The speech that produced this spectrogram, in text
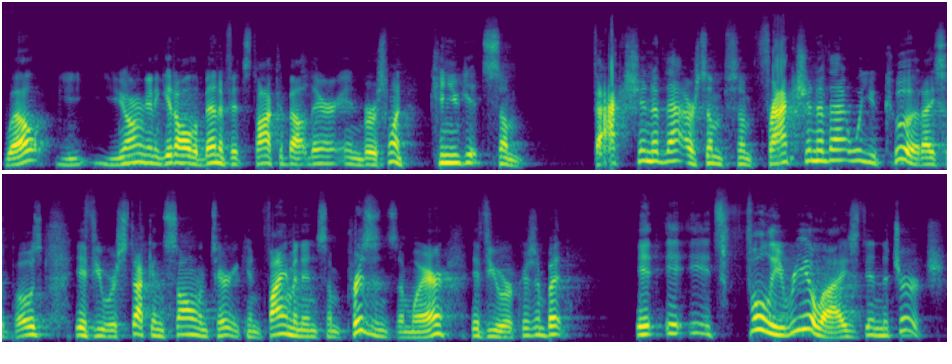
Well, you, you aren't going to get all the benefits talked about there in verse 1. Can you get some faction of that or some, some fraction of that? Well, you could, I suppose, if you were stuck in solitary confinement in some prison somewhere, if you were a Christian, but it, it, it's fully realized in the church.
